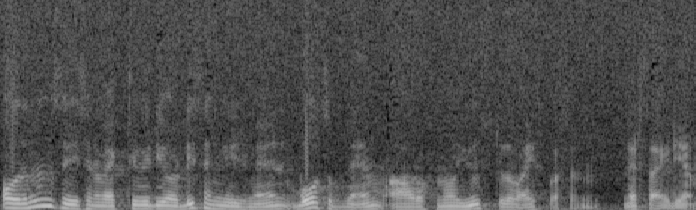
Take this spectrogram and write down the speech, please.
or renunciation of activity or disengagement, both of them are of no use to the wise person. That's the idea.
